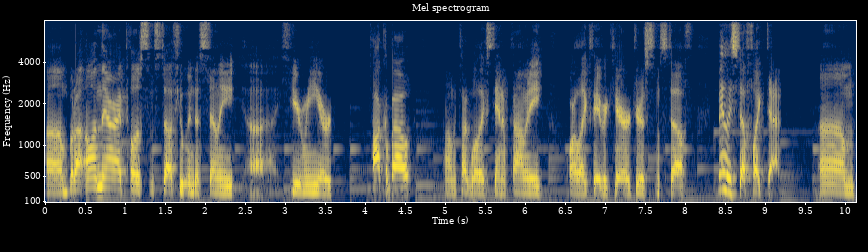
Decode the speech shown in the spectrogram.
Um, but on there, I post some stuff you wouldn't necessarily uh, hear me or talk about. Um, talk about like stand-up comedy or like favorite characters and stuff, mainly stuff like that. Um,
